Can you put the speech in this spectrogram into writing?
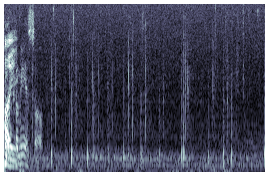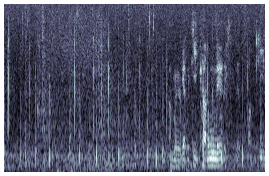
Oi. Oh, come here, Saul. I'm gonna get the key card. I'm gonna the, get the fucking.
